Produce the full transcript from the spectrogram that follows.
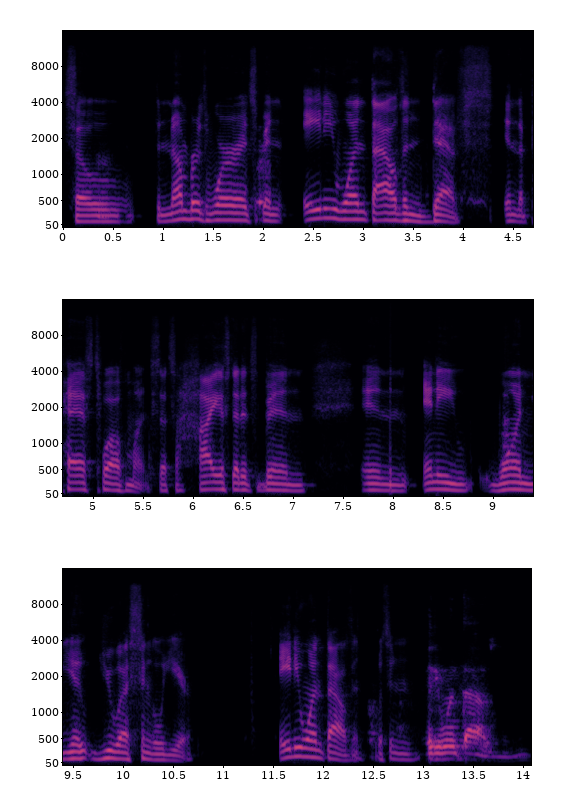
So hmm. the numbers were it's been 81,000 deaths in the past 12 months. That's the highest that it's been in any one U- US single year. 81,000 within 81,000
